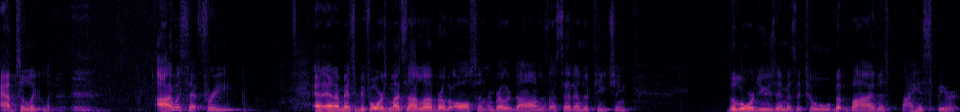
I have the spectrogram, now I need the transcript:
Absolutely. I was set free. And, and I mentioned before, as much as I love Brother Olson and Brother Don, as I said in their teaching, the Lord used him as a tool, but by, this, by his Spirit.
